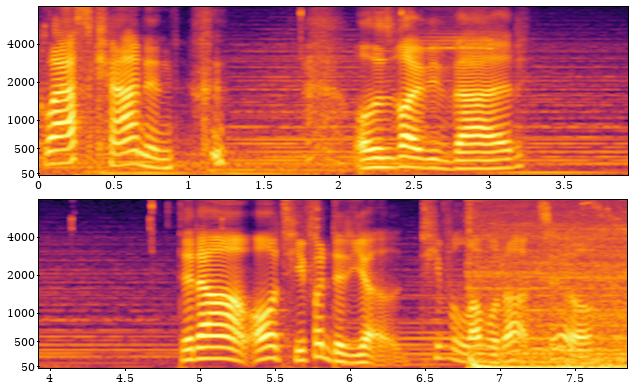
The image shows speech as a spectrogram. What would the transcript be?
glass cannon. well, this might be bad. Did, um, oh, Tifa did, yeah, Tifa leveled up, too.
